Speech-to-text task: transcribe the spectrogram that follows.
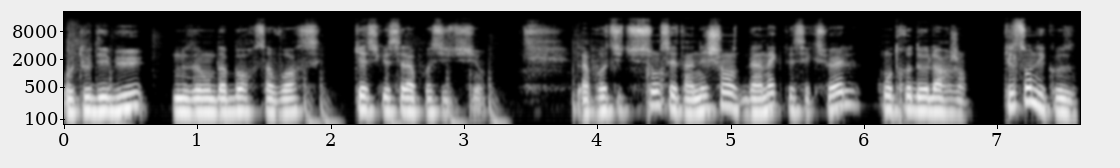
Au tout début, nous allons d'abord savoir qu'est-ce que c'est la prostitution. La prostitution, c'est un échange d'un acte sexuel contre de l'argent. Quelles sont les causes?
